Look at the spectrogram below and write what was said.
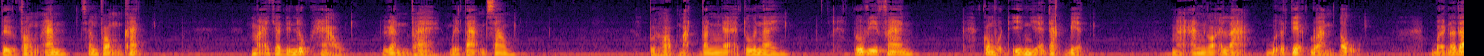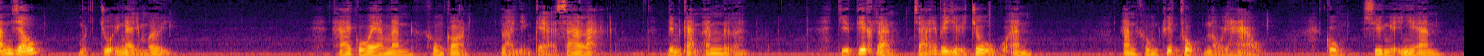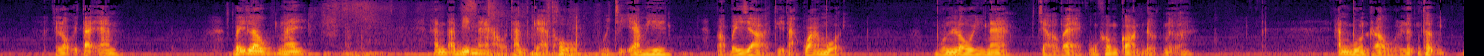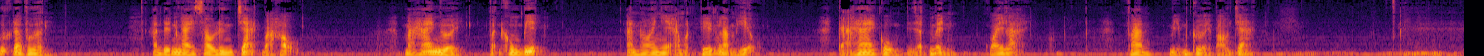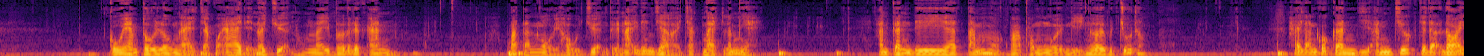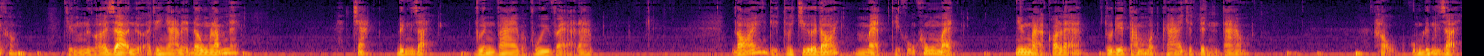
Từ phòng ăn sang phòng khách. Mãi cho đến lúc Hảo gần về mới tạm xong. Buổi họp mặt văn nghệ tối nay đối với Phan có một ý nghĩa đặc biệt mà anh gọi là bữa tiệc đoàn tụ bởi nó đánh dấu một chuỗi ngày mới. Hai cô em anh không còn là những kẻ xa lạ bên cạnh anh nữa. Chỉ tiếc rằng trái với dự trù của anh, anh không thuyết phục nổi hảo, cùng suy nghĩ như anh. Lỗi tại anh. Bấy lâu nay, anh đã biến Hảo thành kẻ thù của chị em Hiên, và bây giờ thì đã quá muộn. Muốn lôi nàng trở về cũng không còn được nữa. Anh buồn rầu lững thững bước ra vườn. Anh đến ngay sau lưng Trác và Hậu. Mà hai người vẫn không biết. Anh ho nhẹ một tiếng làm hiệu. Cả hai cùng giật mình, quay lại. Phan mỉm cười bảo Trác. Cô em tôi lâu ngày chẳng có ai để nói chuyện hôm nay vớ được ăn. Bắt anh ngồi hầu chuyện từ nãy đến giờ chắc mệt lắm nhỉ. Anh cần đi tắm hoặc vào phòng ngồi nghỉ ngơi một chút không? Hay là anh có cần gì ăn trước cho đỡ đói không? Chừng nửa giờ nữa thì nhà này đông lắm đấy. Chắc đứng dậy, vươn vai và vui vẻ đáp. Đói thì tôi chưa đói, mệt thì cũng không mệt. Nhưng mà có lẽ tôi đi tắm một cái cho tỉnh táo. Hậu cũng đứng dậy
